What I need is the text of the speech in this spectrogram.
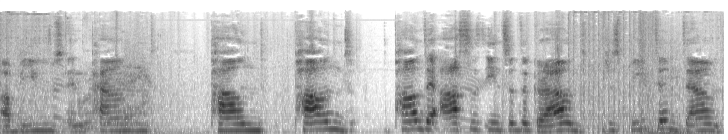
abuse and pound, pound, pound, pound their asses into the ground. Just beat them down. You know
